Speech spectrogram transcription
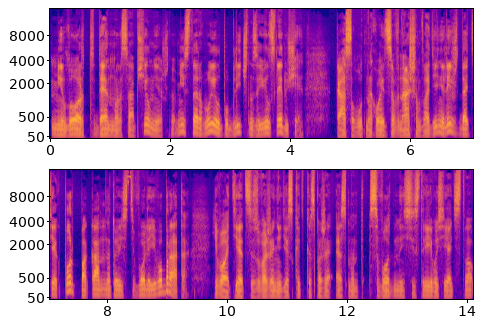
Милорд Денмар сообщил мне, что мистер Уилл публично заявил следующее. Каслвуд находится в нашем владении лишь до тех пор, пока, ну, то есть воля его брата. Его отец из уважения, дескать, госпоже Эсмонд, сводной сестре его сиятельства,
